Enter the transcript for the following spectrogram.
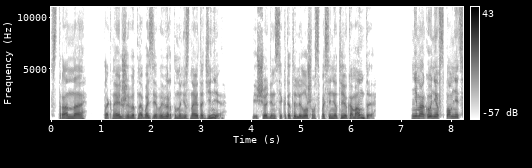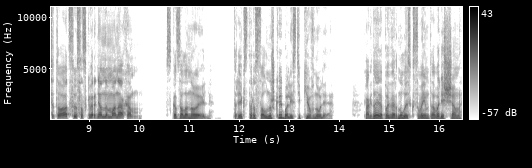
«Странно, так Наэль живет на базе Вэверта, но не знает о Дине? Еще один секрет или ложь в спасении от ее команды?» «Не могу не вспомнить ситуацию со скверненным монахом», — сказала Ноэль. Трикстер, Солнышко и Баллистик кивнули. Когда я повернулась к своим товарищам,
